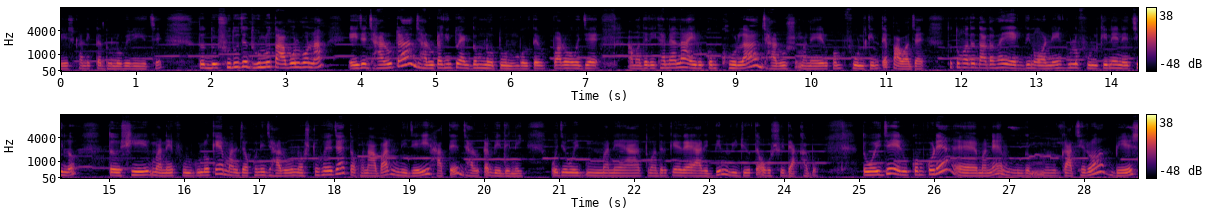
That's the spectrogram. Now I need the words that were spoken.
বেশ খানিকটা ধুলো বেরিয়েছে। তো শুধু যে ধুলো তা বলব না, এই যে ঝাড়ুটা ঝাড়ুটা কিন্তু একদম নতুন। বলতে পারো ওই যে আমাদের এখানে না এরকম খোলা ঝাড়ু মানে এরকম ফুল কিনতে পাওয়া যায়। তো তোমাদের দাদাভাই একদিন অনেকগুলো ফুল কিনে এনেছিল। তো সেই মানে ফুলগুলোকে মানে যখনই ঝাড়ু নষ্ট হয়ে যায়, তখন আবার নিজেই হাতে ঝাড়ুটা বেঁধে নেই। ওই যে ওই মানে তোমাদেরকে আরেকদিন ভিডিওতে অবশ্যই দেখাবো। তো ওই যে এরকম করে মানে গাছেরও বেশ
